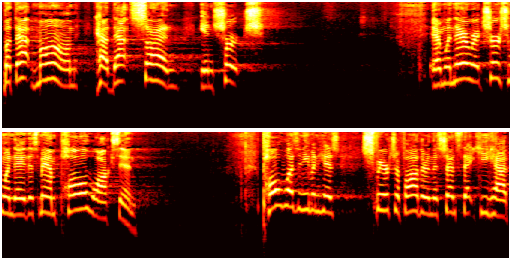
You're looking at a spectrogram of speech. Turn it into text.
But that mom had that son in church. And when they were at church one day, this man Paul walks in. Paul wasn't even his spiritual father in the sense that he had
